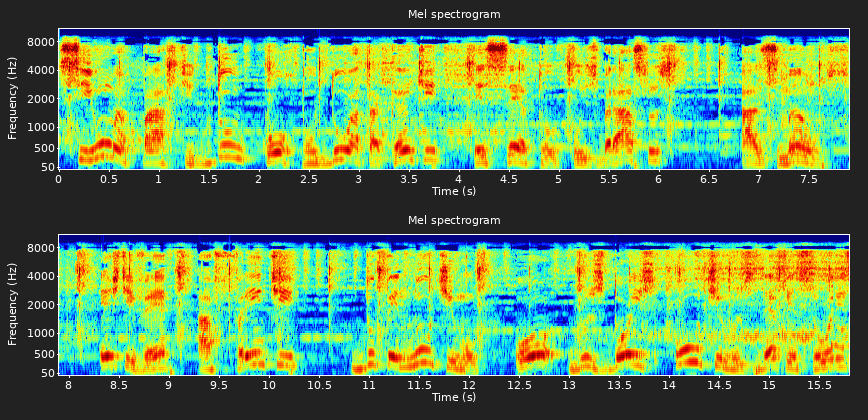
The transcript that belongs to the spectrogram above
se uma parte do corpo do atacante, exceto os braços, as mãos, estiver à frente do penúltimo ou dos dois últimos defensores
